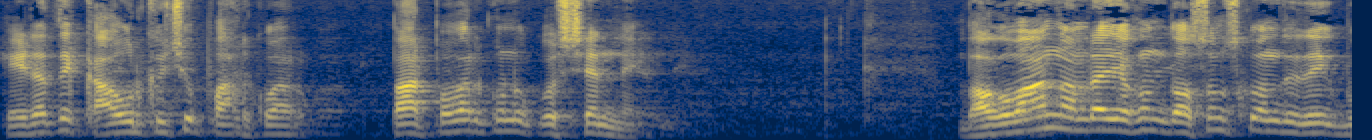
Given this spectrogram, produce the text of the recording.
এটাতে কাউর কিছু পার করার পার পাওয়ার কোনো কোশ্চেন নেই। ভগবান আমরা যখন দশম স্কন্ধে দেখব,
